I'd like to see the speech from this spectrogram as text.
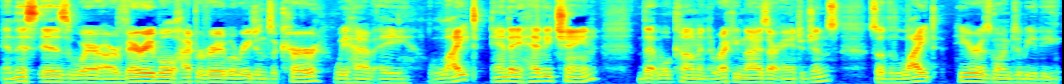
And this is where our variable, hypervariable regions occur. We have a light and a heavy chain that will come and recognize our antigens. So the light here is going to be the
